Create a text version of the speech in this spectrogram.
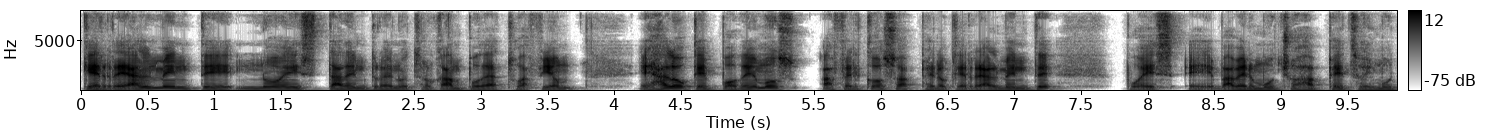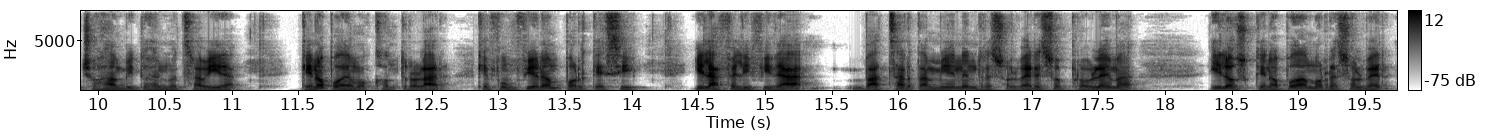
que realmente no está dentro de nuestro campo de actuación, es algo que podemos hacer cosas, pero que realmente pues eh, va a haber muchos aspectos y muchos ámbitos en nuestra vida que no podemos controlar, que funcionan porque sí. Y la felicidad va a estar también en resolver esos problemas y los que no podamos resolver,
